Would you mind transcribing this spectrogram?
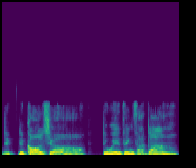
The the culture, the way things are done,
